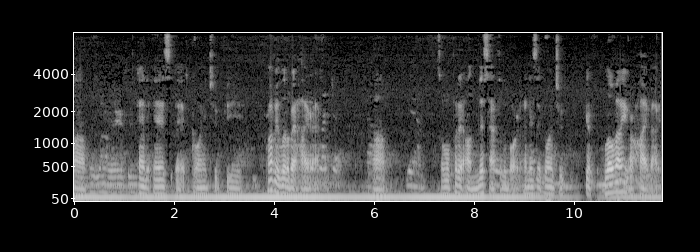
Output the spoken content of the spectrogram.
Um, and is it going to be probably a little bit higher effort? Um, so we'll put it on this half of the board. And is it going to give low value or high value?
